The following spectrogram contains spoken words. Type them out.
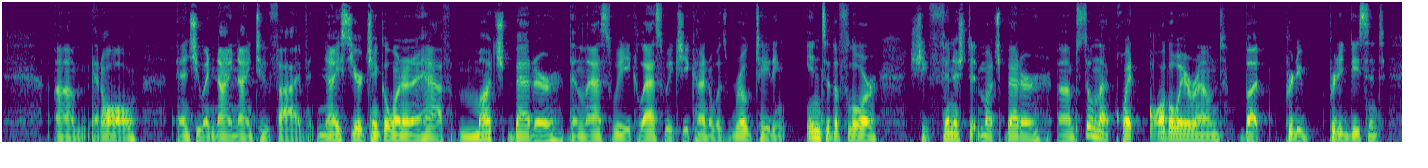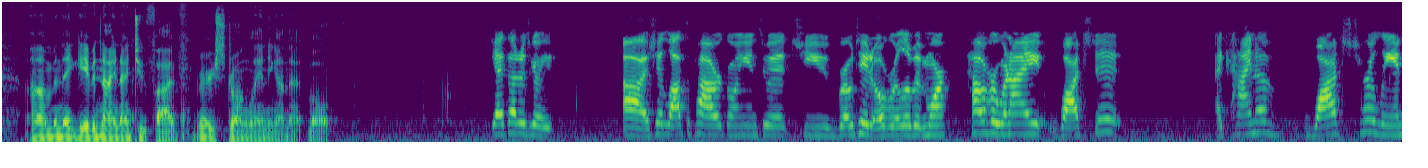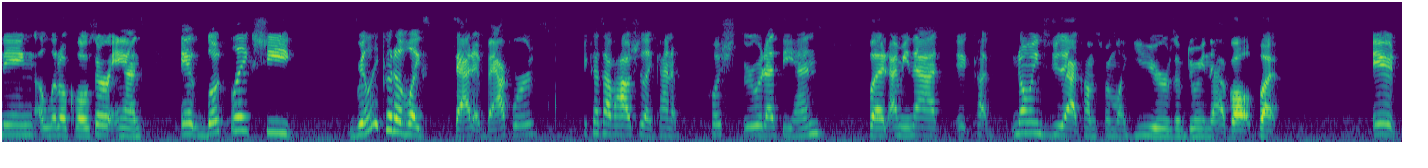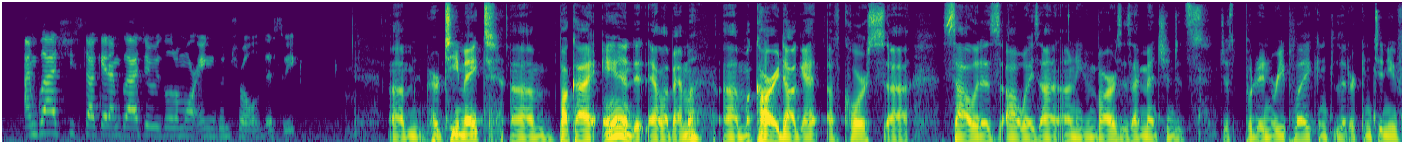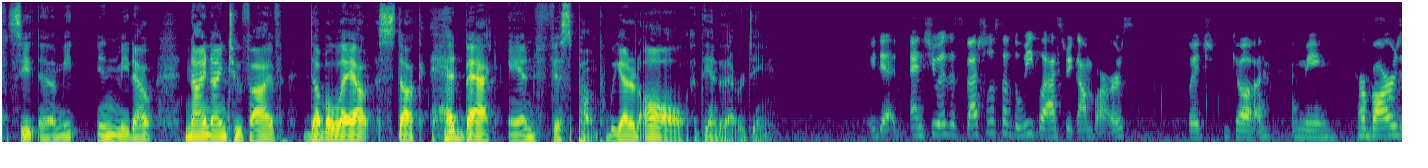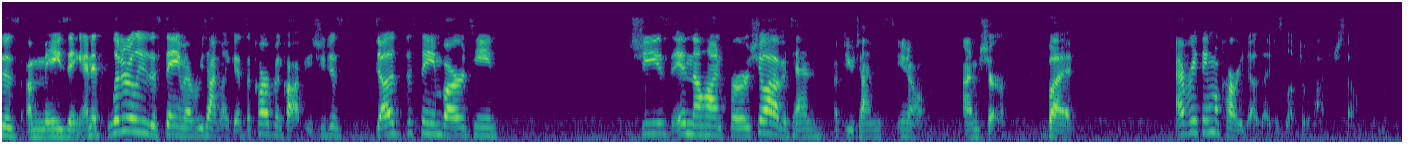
um, at all. And she went 9925. Nice Yurchenko one and a half, much better than last week. Last week she kind of was rotating into the floor. She finished it much better. Um, still not quite all the way around, but pretty pretty decent. Um, and they gave a 9925. Very strong landing on that vault. Yeah, I thought it was great. Uh, she had lots of power going into it. She rotated over a little bit more. However, when I watched it, I kind of watched her landing a little closer, and it looked like she really could have like sat it backwards because of how she like kind of pushed through it at the end. But I mean that it knowing to do that comes from like years of doing that vault. But it, I'm glad she stuck it. I'm glad it was a little more in control this week. Um, her teammate, um, Buckeye and at Alabama, uh, Makarri Doggette, of course, uh, solid as always on uneven bars. As I mentioned, it's just put it in replay, can let her continue, see, uh, meet in, meet out. 9925, double layout, stuck, head back, and fist pump. We got it all at the end of that routine. We did. And she was a specialist of the week last week on bars, which, duh. I mean, her bars is amazing. And it's literally the same every time. Like, it's a carbon copy. She just does the same bar routine she's in the hunt for she'll have a 10 a few times you know i'm sure but everything Makarri does i just love to watch so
